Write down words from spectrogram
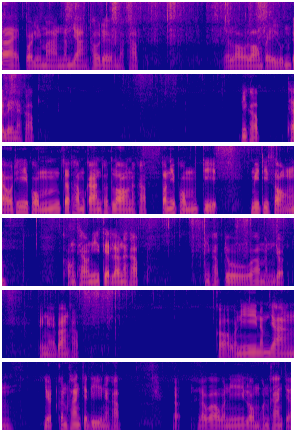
ได้ปริมาณน้ำยางเท่าเดิมนะครับ เดี๋ยวเราลองไปลุ้นกันเลยนะครับ นี่ครับ แถวที่ผมจะทำการทดลองนะครับ ตอนนี้ผมกรีดมีดที่สองของแถวนี้เสร็จแล้วนะครับ นี่ครับดูว่ามันหยดเป็นไงบ้างครับ ก็วันนี้น้ำยางหยดค่อนข้างจะดีนะครับแล้วแล้วก็วันนี้ลมค่อนข้างจะ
